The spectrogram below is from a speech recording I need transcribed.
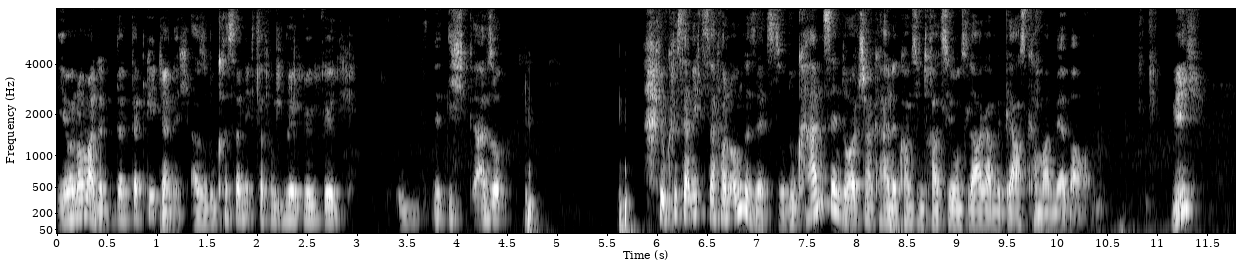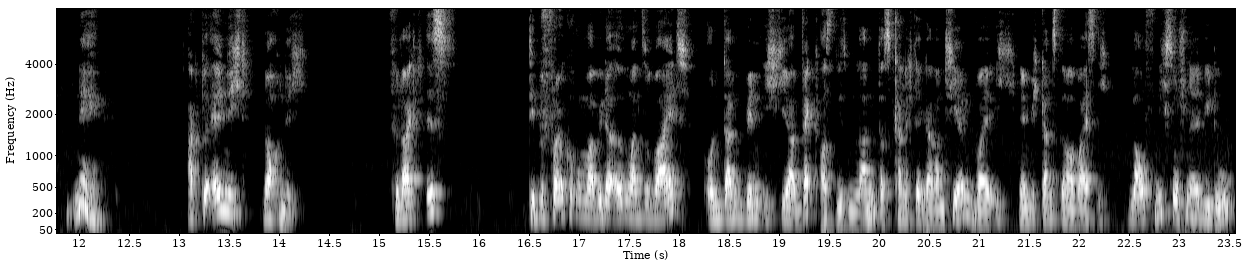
Ja, aber nochmal, das, das, geht ja nicht. Also du kriegst ja nichts davon. Wir, wir, wir, ich, also du kriegst ja nichts davon umgesetzt. So. Du kannst in Deutschland keine Konzentrationslager mit Gaskammern mehr bauen. Nicht? Nee. Aktuell nicht, noch nicht. Vielleicht ist die Bevölkerung mal wieder irgendwann so weit und dann bin ich hier weg aus diesem Land. Das kann ich dir garantieren, weil ich nämlich ganz genau weiß, ich laufe nicht so schnell wie du.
